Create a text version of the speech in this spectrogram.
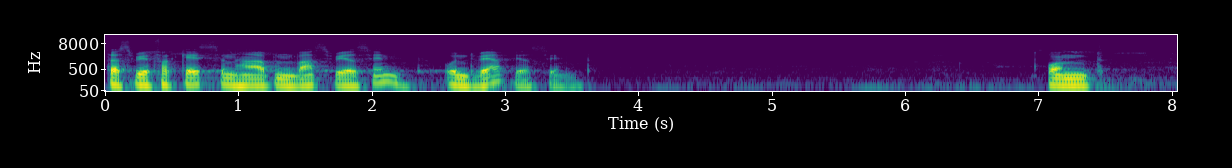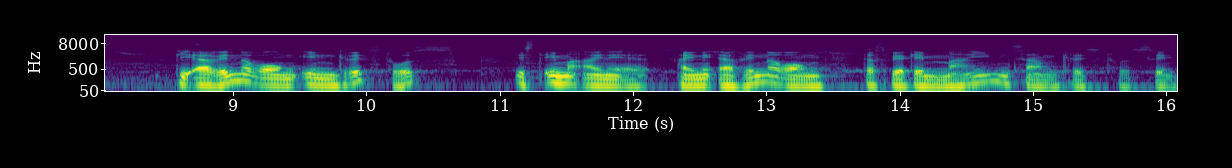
Dass wir vergessen haben, was wir sind und wer wir sind. Und die Erinnerung in Christus ist immer eine, eine Erinnerung, dass wir gemeinsam Christus sind.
